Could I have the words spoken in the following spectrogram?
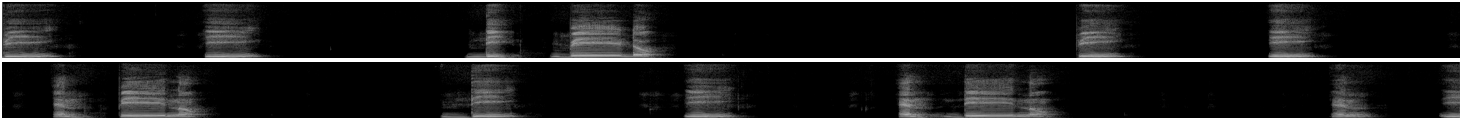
B E D bed P E N pen D E N den N E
